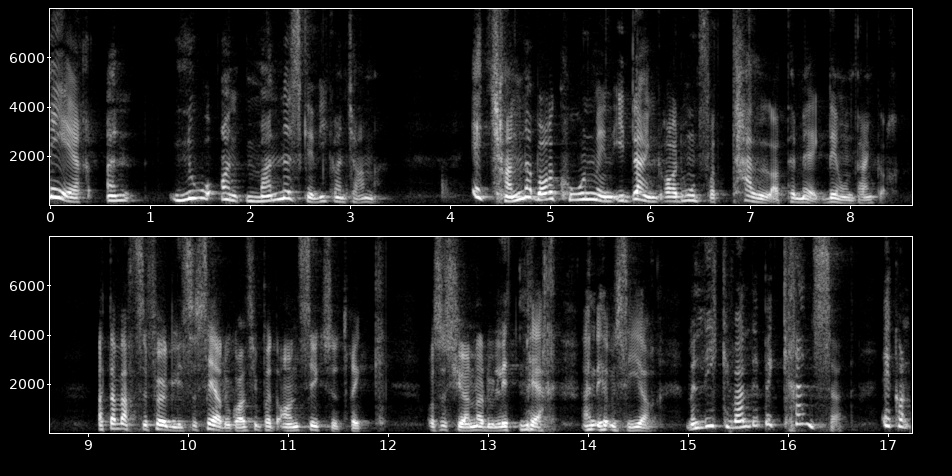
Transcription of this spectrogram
Mer enn noe annet menneske vi kan kjenne. Jeg kjenner bare konen min i den grad hun forteller til meg det hun tenker. Etter hvert selvfølgelig så ser du kanskje på et ansiktsuttrykk, og så skjønner du litt mer enn det hun sier. Men likevel, det er begrenset. Jeg kan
